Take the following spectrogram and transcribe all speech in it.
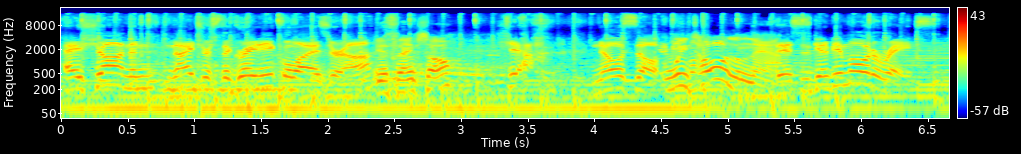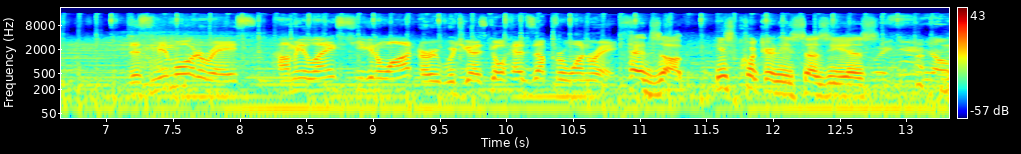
Hey, Sean, the nitrous, the great equalizer, huh? You think so? Yeah. No, so. We told him that. This is gonna be a motor race. This is gonna be a motor race. How many lengths are you gonna want, or would you guys go heads up for one race? Heads up. He's quicker than he says he is. Nah, No,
